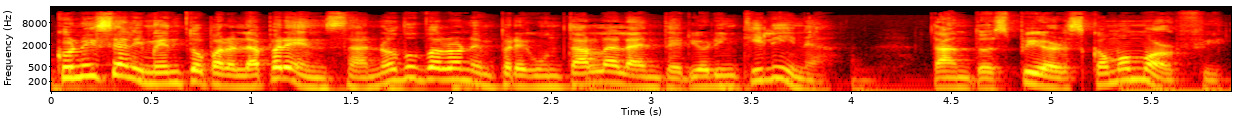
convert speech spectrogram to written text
Con ese alimento para la prensa, no dudaron en preguntarle a la anterior inquilina. Tanto Spears como Murphy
